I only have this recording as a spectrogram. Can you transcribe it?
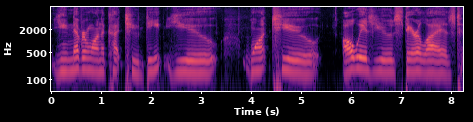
You never want to cut too deep. You want to always use sterilized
